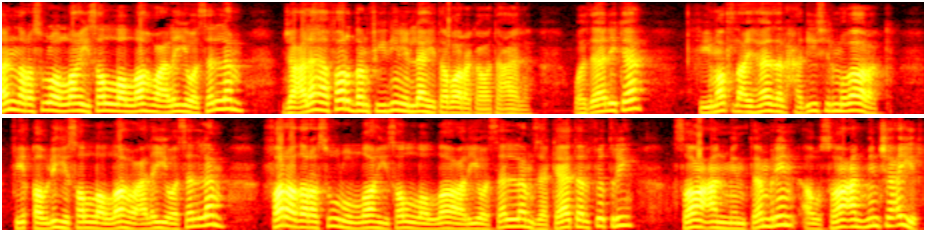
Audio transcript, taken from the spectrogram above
أن رسول الله صلى الله عليه وسلم جعلها فرضا في دين الله تبارك وتعالى وذلك في مطلع هذا الحديث المبارك في قوله صلى الله عليه وسلم فرض رسول الله صلى الله عليه وسلم زكاة الفطر صاعا من تمر أو صاعا من شعير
